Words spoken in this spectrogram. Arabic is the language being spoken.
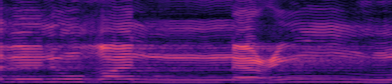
إما يبلغن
